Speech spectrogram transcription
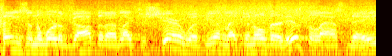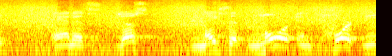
things in the Word of God that I'd like to share with you and let you know that it is the last days, and it just makes it more important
